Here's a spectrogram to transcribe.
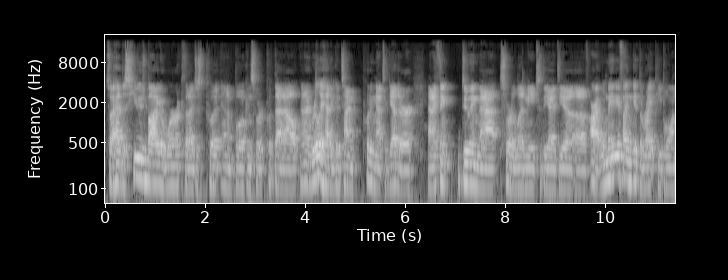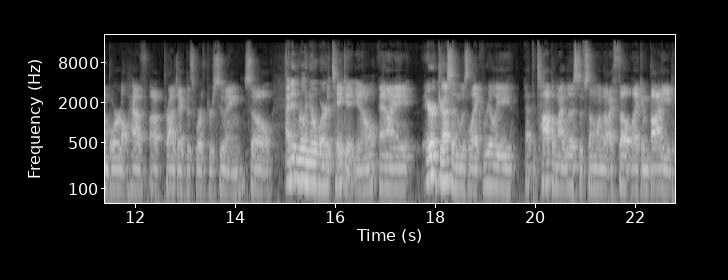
So I had this huge body of work that I just put in a book and sort of put that out, and I really had a good time putting that together. And I think doing that sort of led me to the idea of, all right, well, maybe if I can get the right people on board, I'll have a project that's worth pursuing. So I didn't really know where to take it, you know, and I Eric Dressen was like really at the top of my list of someone that I felt like embodied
